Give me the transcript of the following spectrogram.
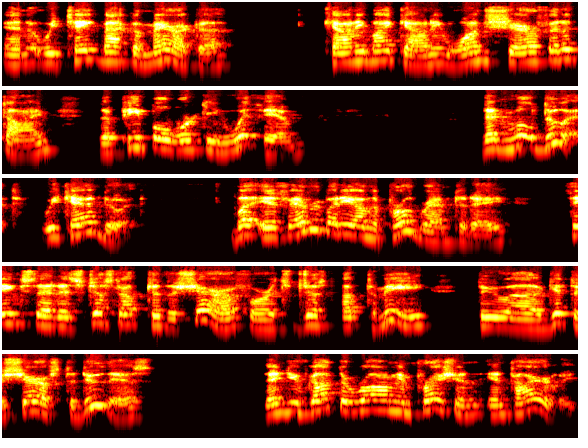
and that we take back America county by county, one sheriff at a time, the people working with him, then we'll do it. We can do it. But if everybody on the program today thinks that it's just up to the sheriff or it's just up to me to uh, get the sheriffs to do this, then you've got the wrong impression entirely.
